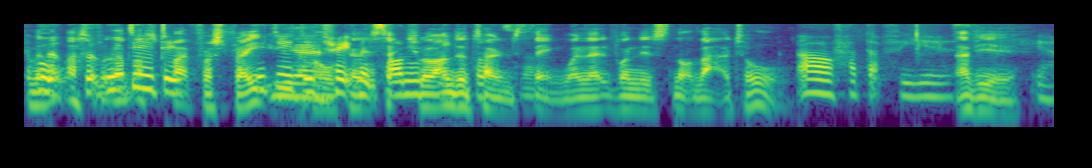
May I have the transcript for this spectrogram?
I mean, that must, But we that do must do- quite frustrate we do you. do the whole kind of treatments on sexual people undertones well. thing when, it, when it's not that at all. Oh, I've had that for years. Have you? Yeah.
